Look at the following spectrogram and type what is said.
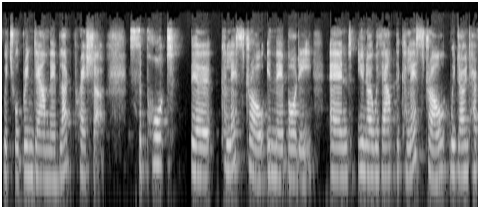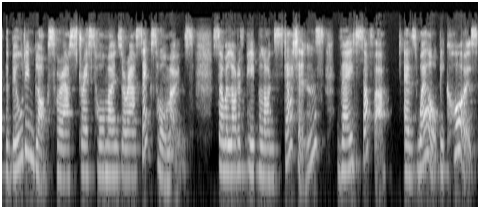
which will bring down their blood pressure. Support the cholesterol in their body and, you know, without the cholesterol, we don't have the building blocks for our stress hormones or our sex hormones. So, a lot of people on statins, they suffer as well because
